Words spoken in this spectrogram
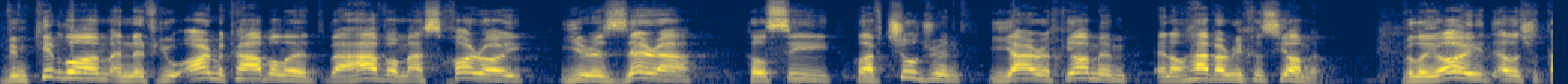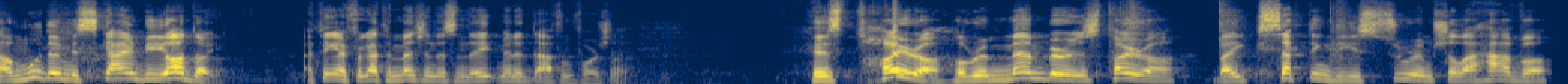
Vim kiblam, and if you are mekabelet, bahavo mascharoi, yirazera, he'll see, he'll have children, yarich yamim, and he'll have arichas yamim. V'loyoid el shetalmudim miskayim biyodoi. I think I forgot to mention this in the eight minute daf, unfortunately. His Torah, he'll remember his Torah by accepting the Yisurim Shalahava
